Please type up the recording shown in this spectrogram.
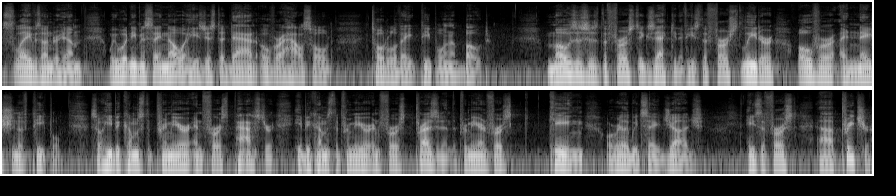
slaves under him. We wouldn't even say Noah. He's just a dad over a household, total of eight people in a boat. Moses is the first executive. He's the first leader over a nation of people. So he becomes the premier and first pastor. He becomes the premier and first president, the premier and first king, or really we'd say judge. He's the first uh, preacher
